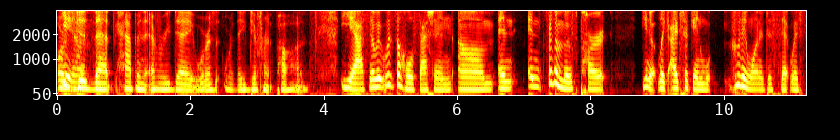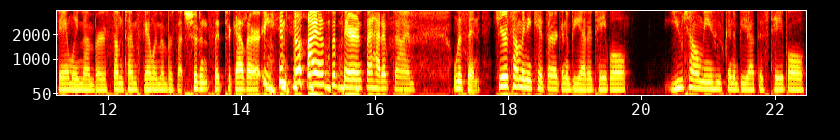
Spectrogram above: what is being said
Or yeah. did that happen every day? Or were they different pods? Yeah, so it was the whole session, um, and and for the most part, you know, like I took in who they wanted to sit with, family members, sometimes family members that shouldn't sit together. you know, I asked the parents ahead of time. Listen, here's how many kids are going to be at a table. You tell me who's going to be at this table.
